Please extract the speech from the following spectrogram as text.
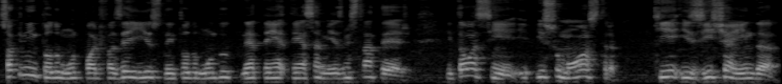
só que nem todo mundo pode fazer isso, nem todo mundo né, tem, tem essa mesma estratégia. Então, assim, isso mostra que existe ainda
